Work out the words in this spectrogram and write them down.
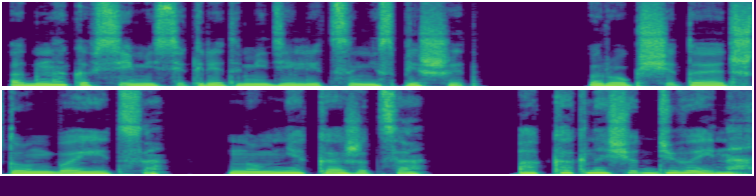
Однако всеми секретами делиться не спешит. Рок считает, что он боится, но мне кажется... А как насчет Дювейна?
